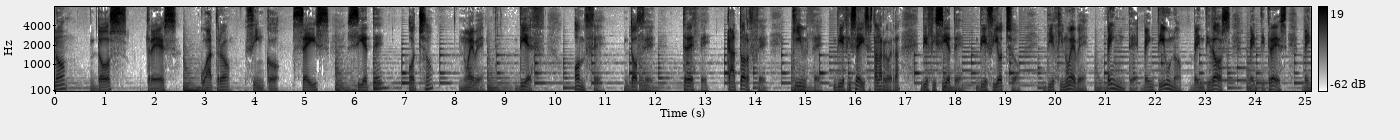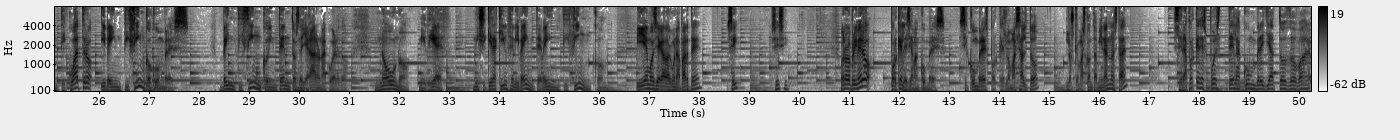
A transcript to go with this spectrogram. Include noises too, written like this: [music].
1, 2, 3, 4, 5, 6, 7, 8, 9, 10, 11, 12, 13, 14, 15, 16, está largo, ¿verdad? 17, 18, 19, 20, 21, 22, 23, 24 y 25 cumbres. 25 intentos de llegar a un acuerdo. No uno, ni 10, ni siquiera 15 ni 20, 25. ¿Y hemos llegado a alguna parte? Sí, sí, sí. Bueno, lo primero, ¿por qué les llaman cumbres? Si cumbres porque es lo más alto, los que más contaminan no están. ¿Será porque después de la cumbre ya todo va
